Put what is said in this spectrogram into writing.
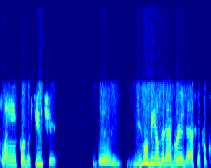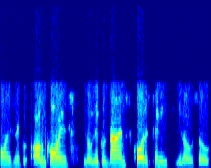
plan for the future, then you're gonna be under that bridge asking for coins, nickel, all them coins, you know, nickels, dimes, quarters, pennies, you know. So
